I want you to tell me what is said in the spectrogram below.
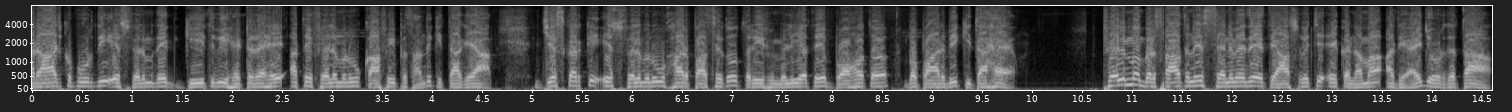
ਅਰਾਜ ਕਪੂਰ ਦੀ ਇਸ ਫਿਲਮ ਦੇ ਗੀਤ ਵੀ ਹਿੱਟ ਰਹੇ ਅਤੇ ਫਿਲਮ ਨੂੰ ਕਾਫੀ ਪਸੰਦ ਕੀਤਾ ਗਿਆ। ਜਿਸ ਕਰਕੇ ਇਸ ਫਿਲਮ ਨੂੰ ਹਰ ਪਾਸੇ ਤੋਂ ਤਾਰੀਫ ਮਿਲੀ ਅਤੇ ਬਹੁਤ ਵਪਾਰ ਵੀ ਕੀਤਾ ਹੈ। ਫਿਲਮ ਬਰਸਾਤ ਨੇ ਸਿਨੇਮੇ ਦੇ ਇਤਿਹਾਸ ਵਿੱਚ ਇੱਕ ਨਵਾਂ ਅਧਿਆਇ ਜੋੜ ਦਿੱਤਾ।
